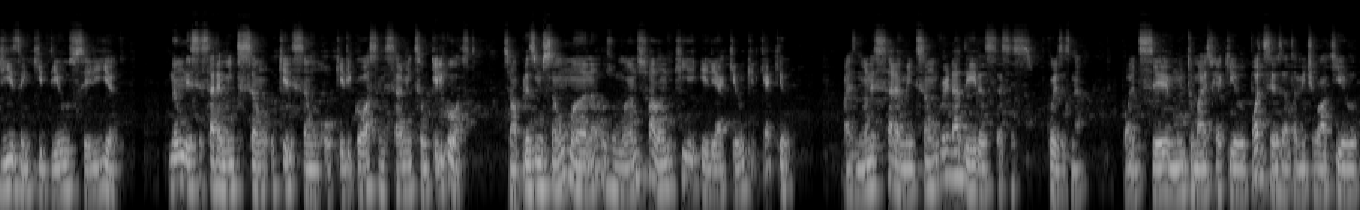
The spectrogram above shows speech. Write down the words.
dizem que Deus seria, não necessariamente são o que eles são, ou o que ele gosta necessariamente são o que ele gosta. Isso é uma presunção humana, os humanos falando que ele é aquilo que ele quer aquilo. Mas não necessariamente são verdadeiras essas coisas, né? Pode ser muito mais que aquilo, pode ser exatamente igual aquilo,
